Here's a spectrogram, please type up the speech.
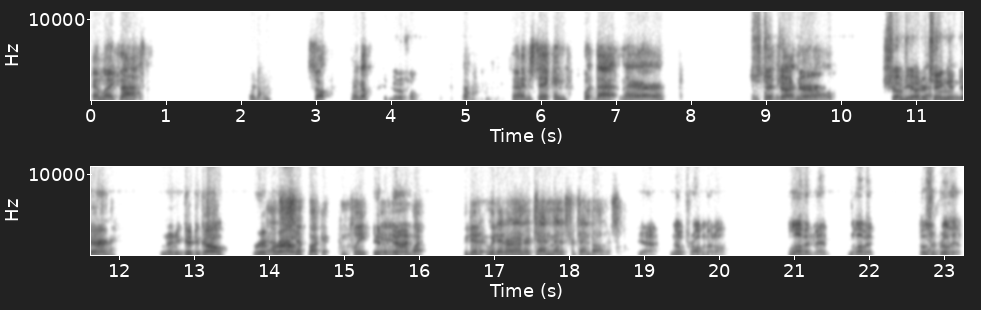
And like that, we're done. So there you go. Beautiful. Yep. Then I just take and put that in there. and Stick that there. hole. Shove the other thing in there, and then you're good to go. Rip And her out. sip bucket complete. Get it done. What? We did it. We did it under 10 minutes for $10. Yeah, no problem at all. Love it, man. Love it. Those Yeah. are brilliant.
